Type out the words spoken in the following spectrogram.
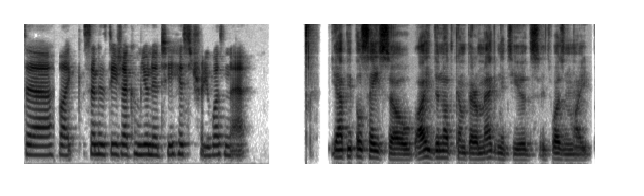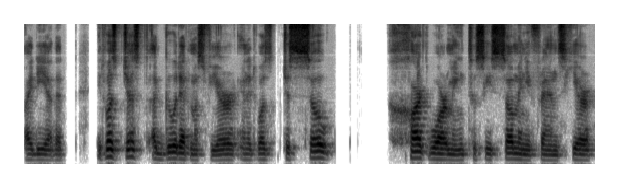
the like synesthesia community history, wasn't it? Yeah, people say so. I do not compare magnitudes. It wasn't my idea that it was just a good atmosphere and it was just so heartwarming to see so many friends here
